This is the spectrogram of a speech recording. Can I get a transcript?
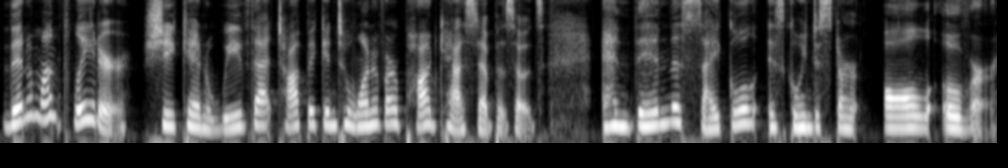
Then a month later, she can weave that topic into one of our podcast episodes. And then the cycle is going to start all over.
